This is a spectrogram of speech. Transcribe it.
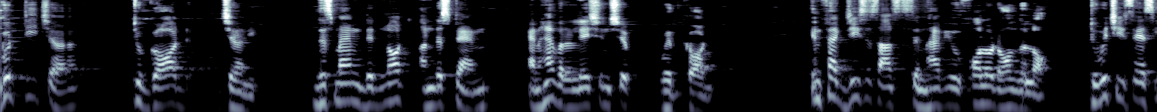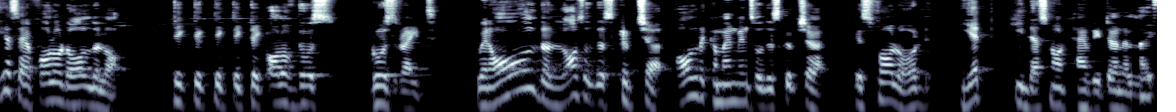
Good teacher to God journey. This man did not understand and have a relationship with God. In fact, Jesus asks him, Have you followed all the law? To which he says, Yes, I have followed all the law. Tick, tick, tick, tick, tick. All of those goes right. When all the laws of the scripture, all the commandments of the scripture is followed, yet he does not have eternal life.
